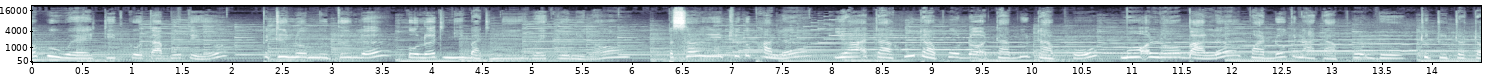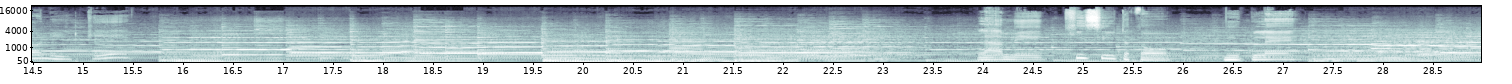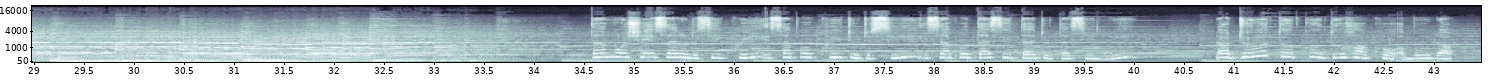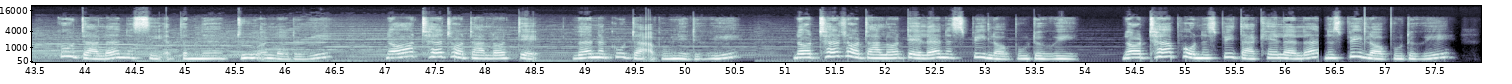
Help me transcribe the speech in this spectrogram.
တော့ပူဝဲတီကိုတာပိုတေကိုပတူလိုမှုတူလကိုလတနီဘာတနီဝဲကူနီလောပစောရီထုကဖာလယွာအတာခုတာဖို့တော့တဘလူတာဖို့မောအလောပါလဘာဒုကနာတာဖို့လူတူတူတော်တော်နေကေလာမေခီစီတတော်မူပလဲ တမောရှိဆရဒစီခွီစပိုခွီတူတစီစပိုတစီတတူတစီလူတော့ဒူတူကုတူဟောက်ခိုအဘူးတော့ကုဒါလနစီအတနေဒူအလော်တွေနော်ထဲထော်ဒါလော့တဲ့လနကုဒါအဘူးနေတွေနော်ထဲထော်ဒါလော့တဲ့လနစပီလော်ဘူးတွေနော်ထဲဖို့နစပီတာခဲလလနစပီလော်ဘူးတွေ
